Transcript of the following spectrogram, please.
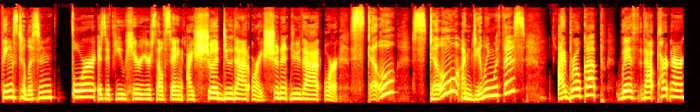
things to listen for is if you hear yourself saying, I should do that, or I shouldn't do that, or still, still, I'm dealing with this. I broke up with that partner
